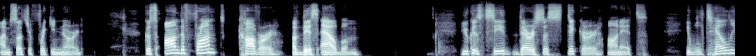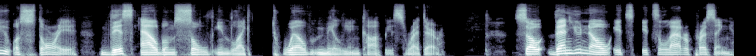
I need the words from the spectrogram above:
I'm such a freaking nerd. Because on the front cover of this album, you can see there is a sticker on it. It will tell you a story. This album sold in like 12 million copies right there. So then you know it's it's a latter pressing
